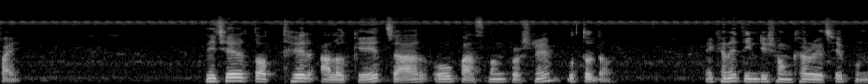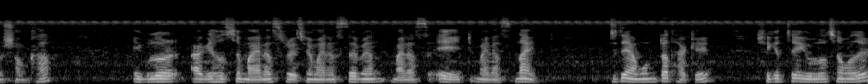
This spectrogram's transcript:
ফাইভ নিচের তথ্যের আলোকে চার ও পাঁচ নং প্রশ্নের উত্তর দাও। এখানে তিনটি সংখ্যা রয়েছে, পূর্ণ সংখ্যা। এগুলোর আগে হচ্ছে মাইনাস রয়েছে minus seven minus eight minus nine যদি এমনটা থাকে, সেক্ষেত্রে এগুলো হচ্ছে আমাদের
